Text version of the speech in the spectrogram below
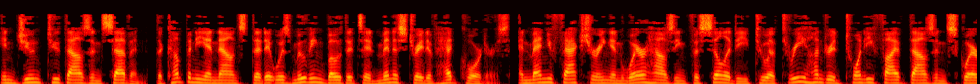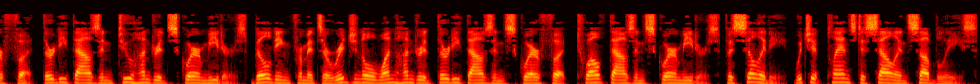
In June 2007, the company announced that it was moving both its administrative headquarters and manufacturing and warehousing facility to a 325,000 square foot (30,200 square meters) building from its original 130,000 square foot (12,000 square meters) facility, which it plans to sell and sub-lease.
